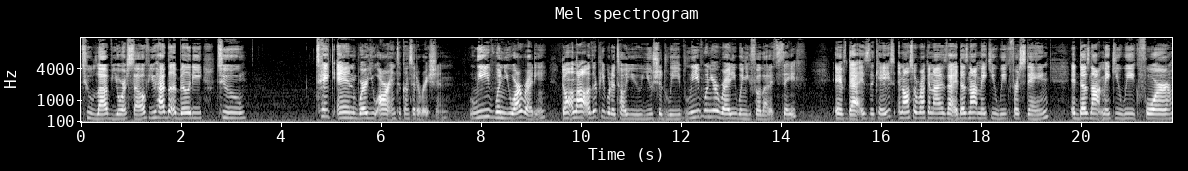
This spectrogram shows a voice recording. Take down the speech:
to love yourself. You have the ability to take in where you are into consideration. Leave when you are ready. Don't allow other people to tell you you should leave. Leave when you're ready, when you feel that it's safe, if that is the case. And also recognize that it does not make you weak for staying, it does not make you weak for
